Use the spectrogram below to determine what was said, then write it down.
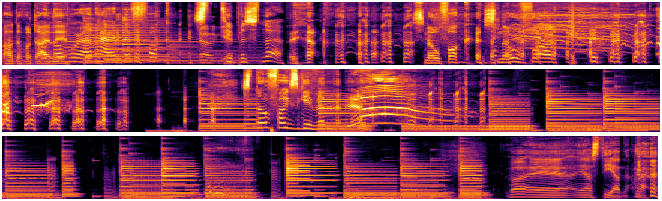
Ja, det var Og nå bor han her med fuck type snø. Snowfuck. Snowfuck. Snowfucks given. Hva er ja, Stian, ja.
